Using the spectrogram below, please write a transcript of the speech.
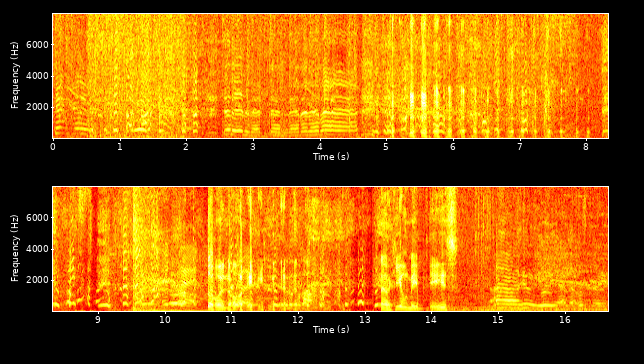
didn't get it. It's dead. So annoying. now heal me, please. Oh, yeah, yeah, that was great.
